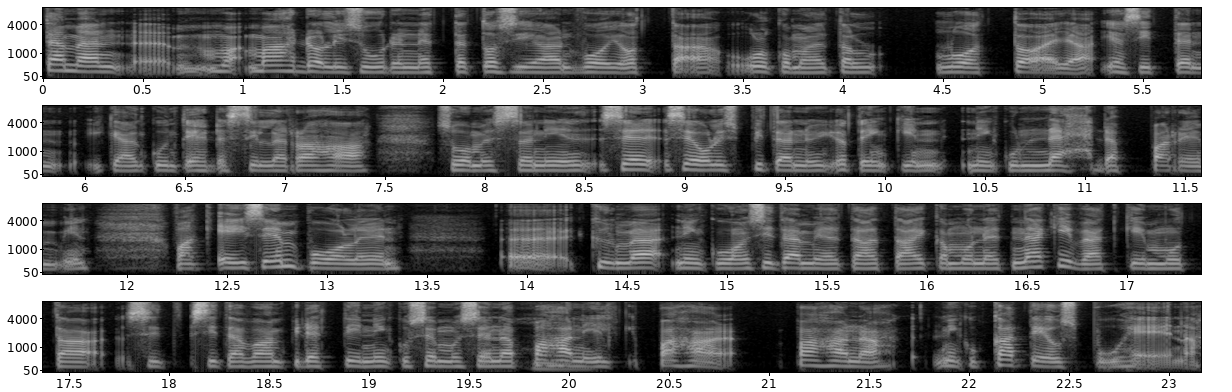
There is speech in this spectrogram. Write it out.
tämän ma- mahdollisuuden, että tosiaan voi ottaa ulkomailta luottoa ja, ja sitten ikään kuin tehdä sillä rahaa Suomessa, niin se, se olisi pitänyt jotenkin niin kuin nähdä paremmin, vaikka ei sen puoleen – kyllä mä niin kuin olen sitä mieltä, että aika monet näkivätkin, mutta sit, sitä vaan pidettiin niin kuin semmoisena pahan, hmm. pahan, pahana niin kuin kateuspuheena.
